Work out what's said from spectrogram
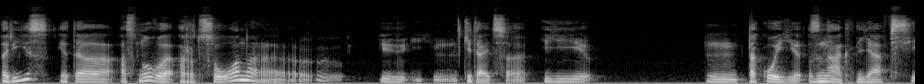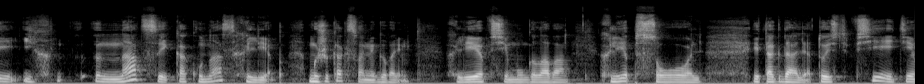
рис – это основа рациона э, китайца. И такой знак для всей их нации, как у нас хлеб. Мы же как с вами говорим? Хлеб всему голова, хлеб соль и так далее. То есть все эти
